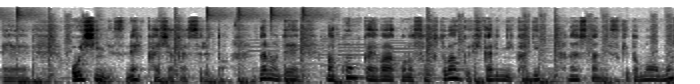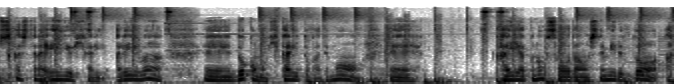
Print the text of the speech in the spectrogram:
えー、美味しいんですね会社からすると。なので、まあ、今回はこのソフトバンク光に限って話したんですけどももしかしたら au 光あるいは、えー、ドコモ光とかでも、えー、解約の相談をしてみるとあ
